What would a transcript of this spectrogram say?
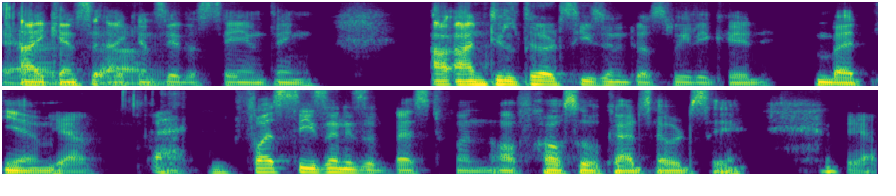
and, I can say um, I can say the same thing. Uh, until third season, it was really good, but yeah, yeah. first season is the best one of House of Cards, I would say. Yeah,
